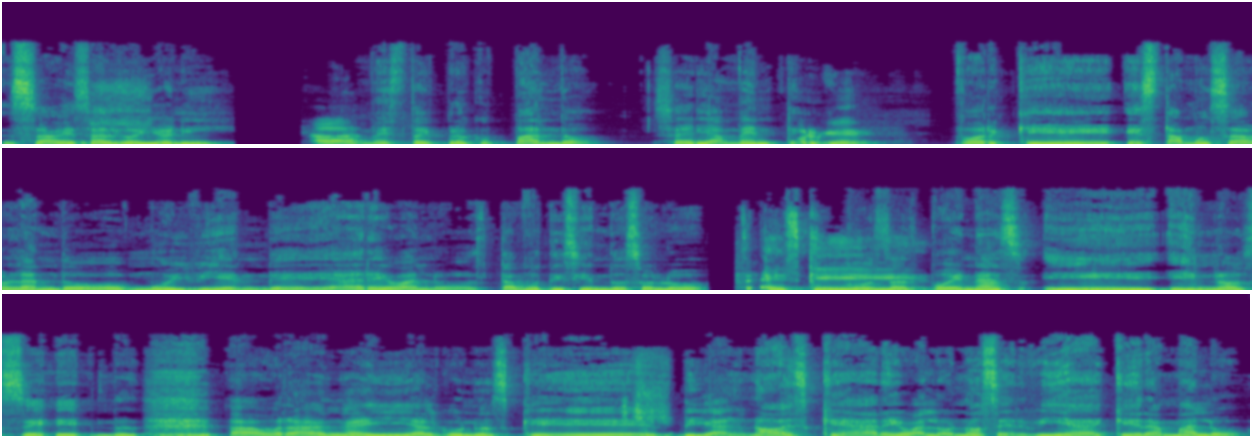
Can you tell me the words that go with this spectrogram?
¿Sabes algo, Johnny? ¿Ah? Me estoy preocupando seriamente. ¿Por qué? Porque estamos hablando muy bien de Arevalo, estamos diciendo solo Es que cosas buenas y, y no sé, no- habrán ahí algunos que digan, no, es que Arevalo no servía, que era malo.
